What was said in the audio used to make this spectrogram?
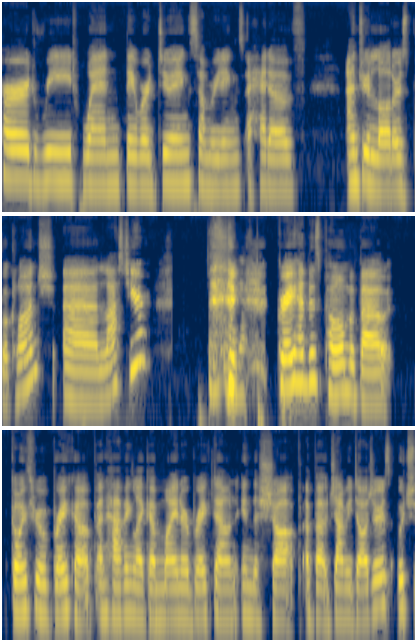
heard read when they were doing some readings ahead of Andrea Lauder's book launch uh, last year. Gray had this poem about going through a breakup and having like a minor breakdown in the shop about Jammy Dodgers, which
